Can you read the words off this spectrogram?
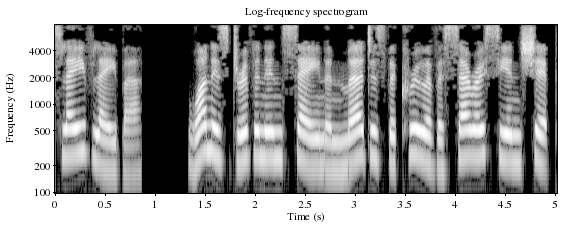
slave labor. One is driven insane and murders the crew of a Cerosian ship,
